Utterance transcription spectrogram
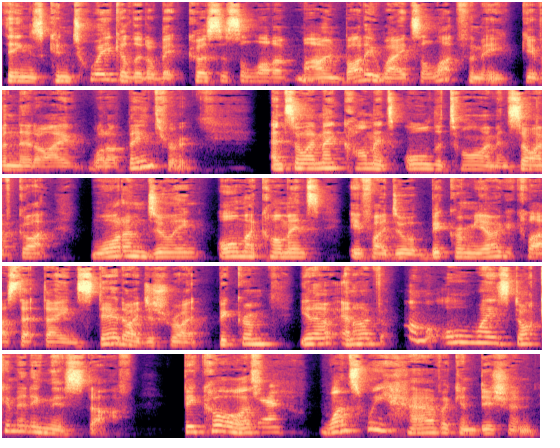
things can tweak a little bit because it's a lot of my own body weight's a lot for me, given that I what I've been through. And so I make comments all the time. And so I've got what I'm doing, all my comments. If I do a Bikram yoga class that day instead, I just write Bikram, you know, and I've, I'm always documenting this stuff because yeah. once we have a condition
